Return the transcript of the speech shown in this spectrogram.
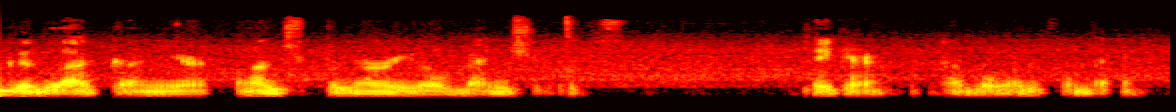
good luck on your entrepreneurial ventures. Take care. Have a wonderful day.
